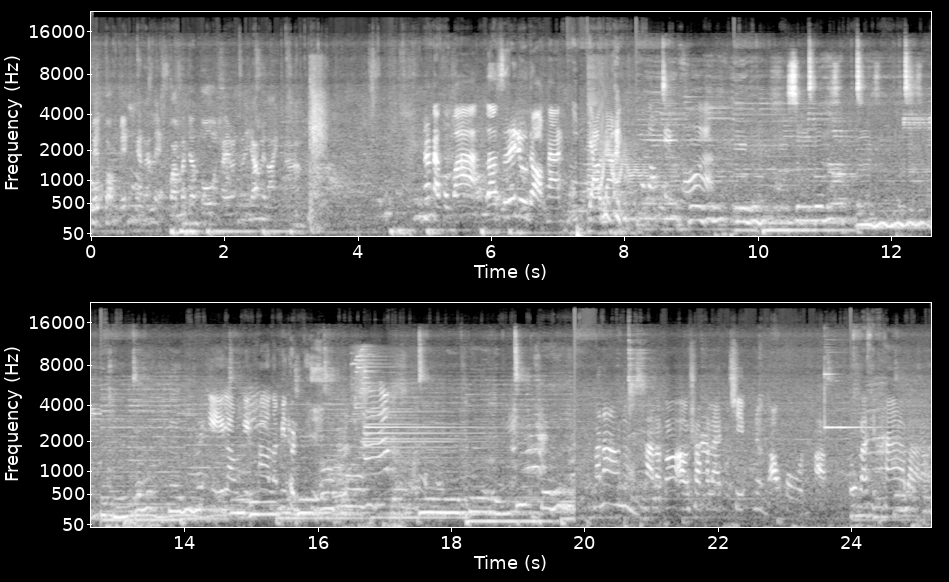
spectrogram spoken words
เม็ดสองเม็ดแค่นั้นแหละกว่ามันจะโตใช้ระยะเวลาอีกนานนั่นหมายความว่าเราจะได้ดูดอกนั้นอีกยาวนานลองจิ้มเพราะว่า เมื่อกี้เรากินข้าวแล้วมีดนตรีมะนาวหนึ่งค่ะ แล้วก็เอาช็อกโกแลตชิพหนึ่งเอาโคนค่ะลูกละ15บาท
